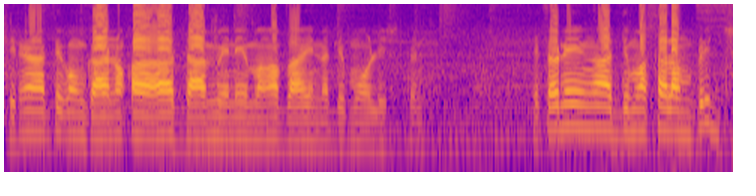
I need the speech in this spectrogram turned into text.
Tingnan natin kung gaano kadami na yung mga bahay na demolished dun. Ito na yung uh, Dimasalang Bridge.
